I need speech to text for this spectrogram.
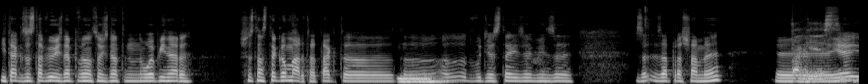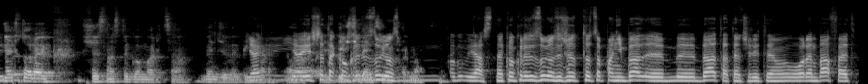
i tak zostawiłeś na pewno coś na ten webinar 16 marca, tak? To, to mm. o 20, więc zapraszamy. Tak jest. We wtorek 16 marca będzie webinar. Ja, ja jeszcze tak konkretyzując, jasne, konkretyzując jeszcze to, co pani Beata, ten, czyli ten Warren Buffett,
